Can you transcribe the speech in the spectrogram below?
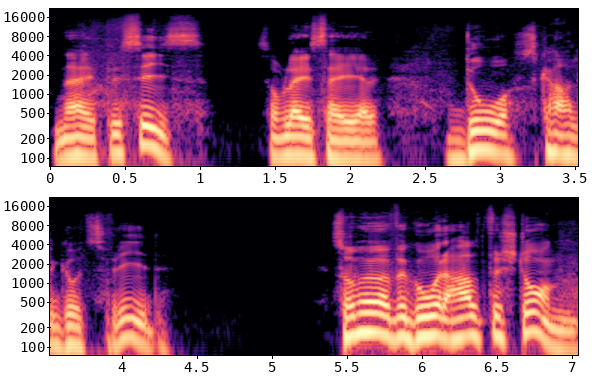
Nej, precis som Leif säger, då skall Guds frid, som övergår allt förstånd,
